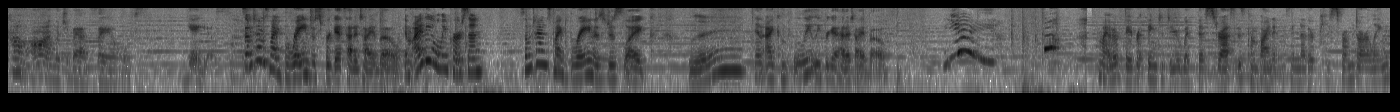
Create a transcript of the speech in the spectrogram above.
come on with your bad sales. Yes. Sometimes my brain just forgets how to tie a bow. Am I the only person? Sometimes my brain is just like, and I completely forget how to tie a bow. My other favorite thing to do with this dress is combine it with another piece from Darling.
